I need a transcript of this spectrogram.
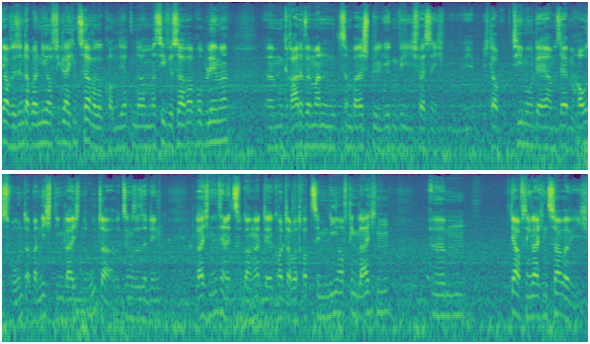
ja, wir sind aber nie auf die gleichen Server gekommen. Die hatten da massive Serverprobleme. Ähm, Gerade wenn man zum Beispiel irgendwie, ich weiß nicht, ich glaube Timo, der ja im selben Haus wohnt, aber nicht den gleichen Router bzw. den gleichen Internetzugang hat, der konnte aber trotzdem nie auf den gleichen ähm, ja, auf den gleichen Server wie ich.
